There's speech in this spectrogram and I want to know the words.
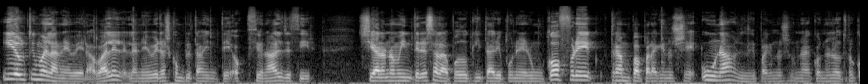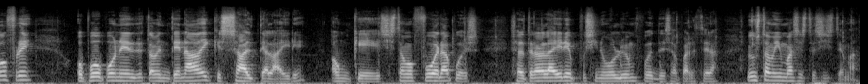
Y lo último es la nevera, ¿vale? La nevera es completamente opcional, es decir, si ahora no me interesa la puedo quitar y poner un cofre, trampa para que no se una, es decir, para que no se una con el otro cofre. O puedo poner directamente nada y que salte al aire aunque si estamos fuera, pues saldrá al aire, pues si no volvemos, pues desaparecerá. Me gusta a mí más este sistema.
